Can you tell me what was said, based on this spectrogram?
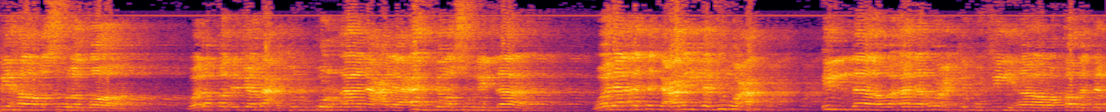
بها رسول الله. ولقد جمعت القرآن على عهد رسول الله ولا أتت علي جمعة إلا وأنا أعتق فيها رقبة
